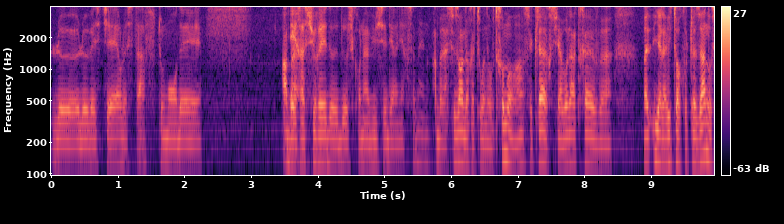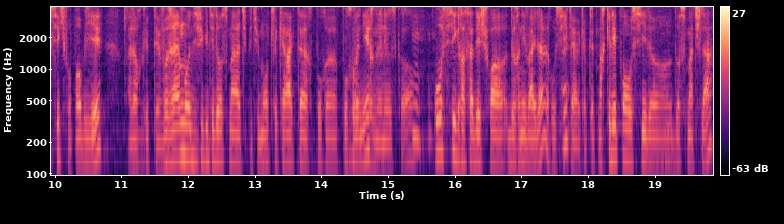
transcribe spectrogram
le, le vestiaire, le staff, tout le monde est, Ah bah, est rassuré de, de ce qu'on a vu ces dernières semaines. ah bah, la saison elle aurait tourné autrement, hein, c'est clair. Si avant la trêve, euh, bah, il y a la victoire contre Lausanne aussi qu'il ne faut pas oublier. Alors que tu es vraiment en difficulté dans ce match, puis tu montes le caractère pour, euh, pour revenir. Mener au score. aussi grâce à des choix de René Weiler aussi, qui a, peut-être marqué des points aussi dans, dans ce match-là.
